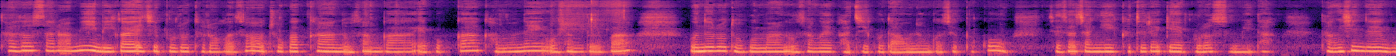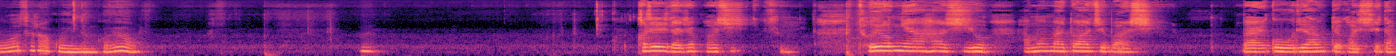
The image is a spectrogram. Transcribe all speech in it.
다섯 사람이 미가의 집으로 들어가서 조각한 우상과 애복과 가문의 우상들과 은으로 도금한 우상을 가지고 나오는 것을 보고 제사장이 그들에게 물었습니다. 당신들 무엇을 하고 있는 거요? 거리를 대접하시겠습니다. 조용히 하시오. 아무 말도 하지 마시 말고 우리 함께 갑시다.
